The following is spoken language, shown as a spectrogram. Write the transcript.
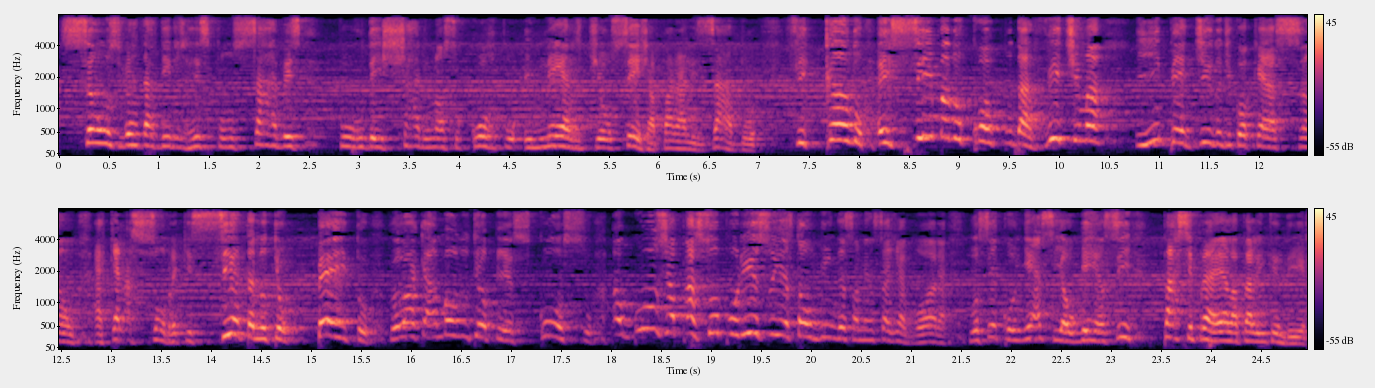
são os verdadeiros responsáveis por deixar o nosso corpo inerte, ou seja, paralisado, ficando em cima do corpo da vítima e impedido de qualquer ação, aquela sombra que senta no teu peito, coloca a mão no teu pescoço. Alguns já passou por isso e estão ouvindo essa mensagem agora. Você conhece alguém assim? Passe para ela para ela entender.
